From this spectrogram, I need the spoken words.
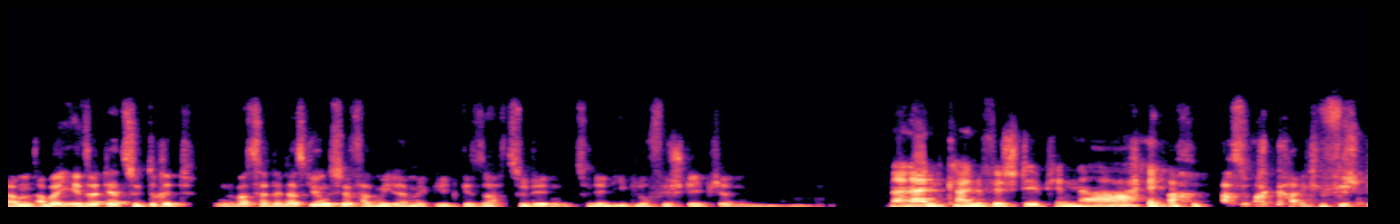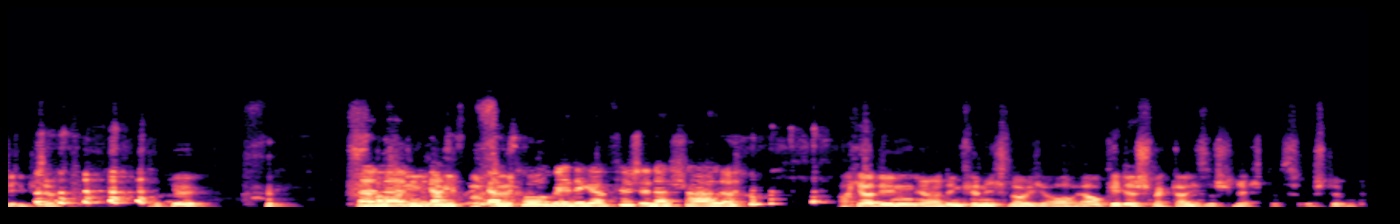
Ähm, aber ihr seid ja zu dritt. Was hat denn das jüngste Familienmitglied gesagt zu den, zu den Iglo-Fischstäbchen? Nein, nein, keine Fischstäbchen, nein. Ach, ach, so, ach keine Fischstäbchen. Okay. Nein, nein, ach, ganz, ganz hochwertiger Fisch in der Schale. Ach ja, den, ja, den kenne ich, glaube ich, auch. Ja, okay, der schmeckt gar nicht so schlecht, das stimmt.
